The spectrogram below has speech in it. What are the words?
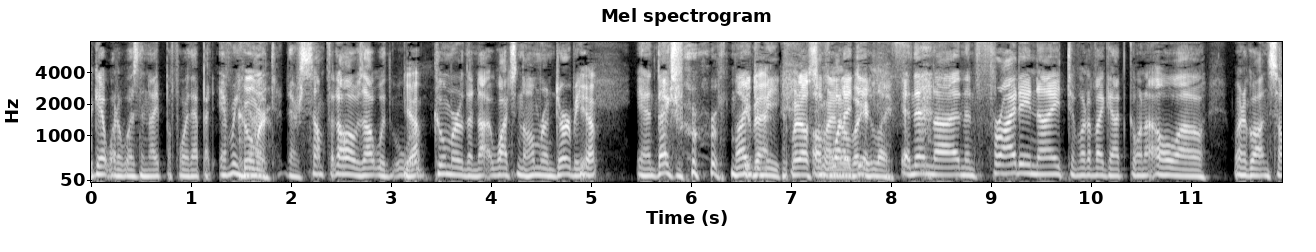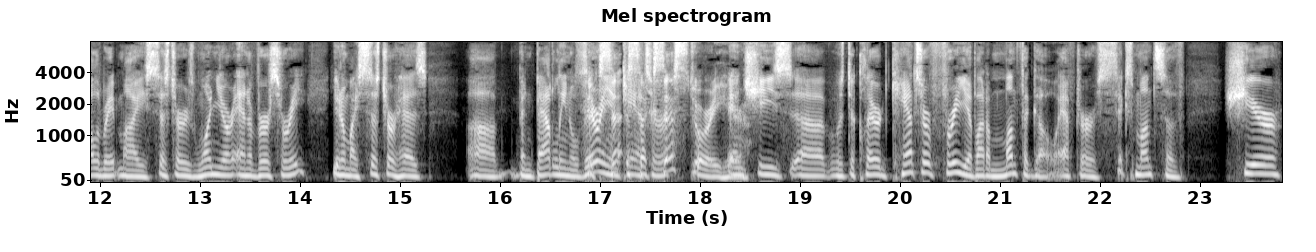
forget what it was the night before that, but every Coomer. night there's something. Oh, I was out with Yep. Coomer the night watching the home run derby. Yep. And thanks for reminding me What else of what I did. your life? And then uh, and then Friday night, what have I got going on? Oh, uh, we're gonna go out and celebrate my sister's one year anniversary. You know, my sister has uh, been battling ovarian Success- cancer. success story here. And she's uh, was declared cancer free about a month ago after six months of sheer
